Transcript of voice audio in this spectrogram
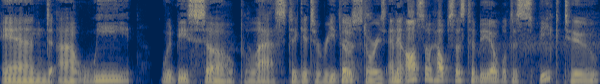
And uh, we would be so blessed to get to read those Yes. stories. And it also helps us to be able to speak to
